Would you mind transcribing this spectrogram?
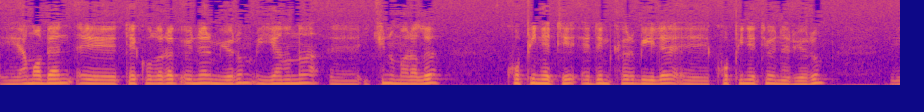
E, ama ben e, tek olarak önermiyorum. Yanına 2 e, numaralı Copinet'i, Adam Kirby ile e, Copinet'i öneriyorum. E,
